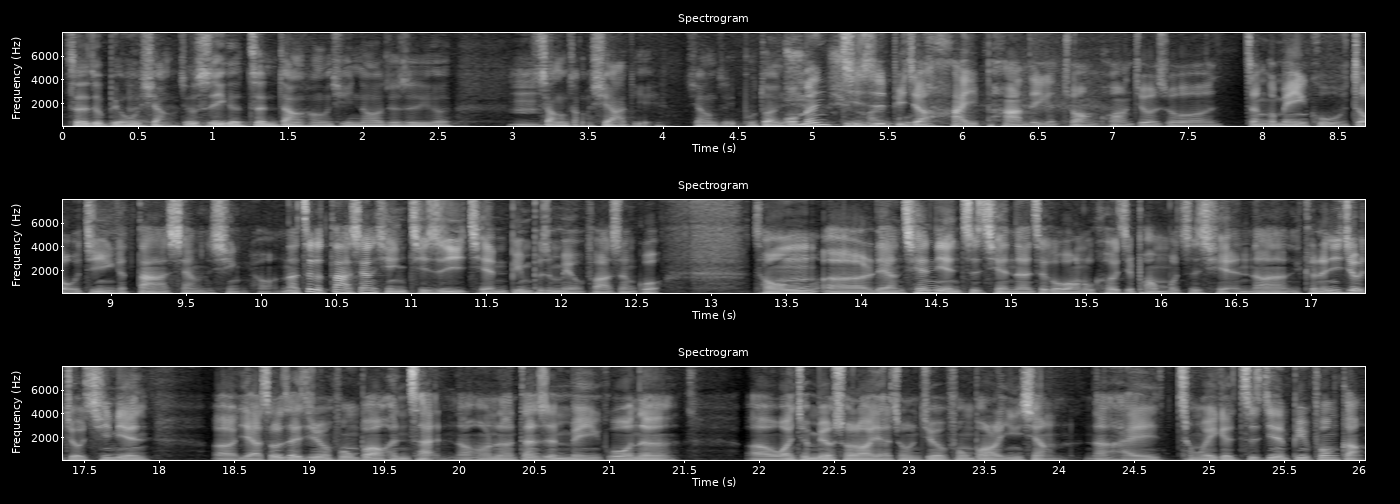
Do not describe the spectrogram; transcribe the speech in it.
这就不用想，就是一个震荡行情，然后就是一个上涨下跌这样子不断。我们其实比较害怕的一个状况就是说，整个美股走进一个大箱型哈，那这个大箱型其实以前并不是没有发生过，从呃两千年之前呢，这个网络科技泡沫之前，那可能一九九七年呃亚洲在金融风暴很惨，然后呢，但是美国呢。呃，完全没有受到亚洲金融风暴的影响，那还成为一个资金的避风港，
